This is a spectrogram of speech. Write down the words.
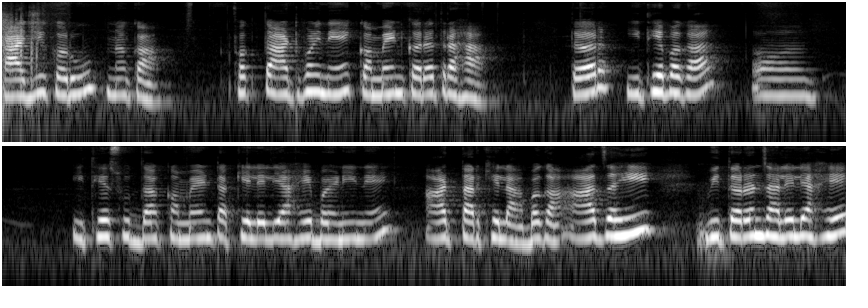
काळजी करू नका. फक्त आठवणीने कमेंट करत राहा. तर इथे बघा इथे सुद्धा कमेंट केलेली आहे बहिणीने आठ तारखेला. बघा आजही वितरण झालेले आहे.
